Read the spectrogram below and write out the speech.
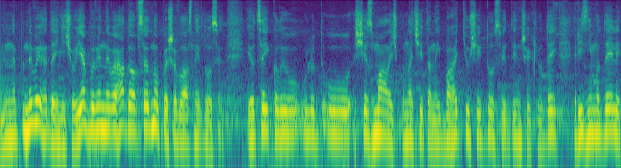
Він не, не вигадає нічого. Як би він не вигадував, все одно пише власний досвід. І оцей, коли у, у, у ще з маличку начитаний багатющий досвід інших людей, різні моделі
